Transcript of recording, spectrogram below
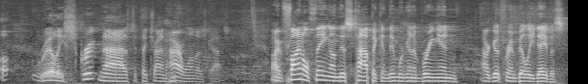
uh, really scrutinized if they try and hire one of those guys. All right, final thing on this topic, and then we're going to bring in our good friend Billy Davis.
